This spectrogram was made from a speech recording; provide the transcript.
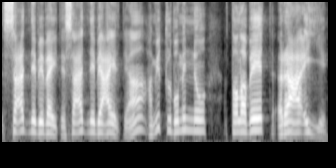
ساعدني ببيتي ساعدني بعائلتي ها؟ عم يطلبوا منه طلبات رعائية.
